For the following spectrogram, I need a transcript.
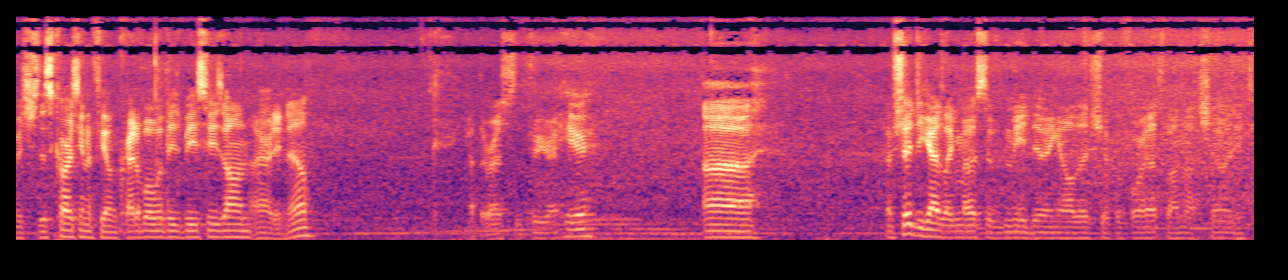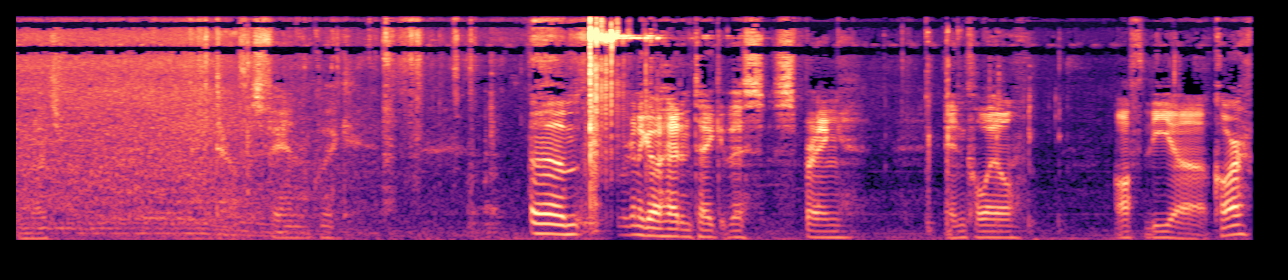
which this car is gonna feel incredible with these BCs on. I already know. Got the rest of the three right here. Uh, I've showed you guys like most of me doing all this shit before. That's why I'm not showing you too much. Turn off this fan real quick. Um, we're gonna go ahead and take this spring and coil off the uh, car,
